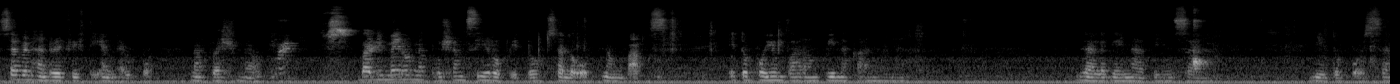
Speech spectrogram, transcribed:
750 ml po na fresh milk. Bali, meron na po siyang syrup ito sa loob ng box. Ito po yung parang pinaka-ano niya. Ilalagay natin sa dito po sa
